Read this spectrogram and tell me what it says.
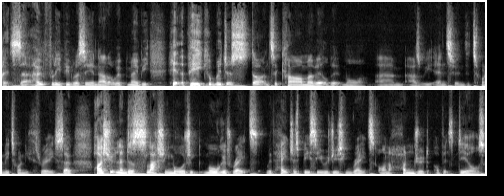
It's uh, hopefully people are seeing now that we've maybe hit the peak and we're just starting to calm a little bit more um, as we enter into 2023. So, high street lenders are slashing mortgage, mortgage rates with HSBC reducing rates on 100 of its deals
